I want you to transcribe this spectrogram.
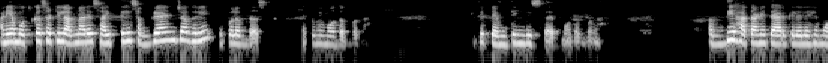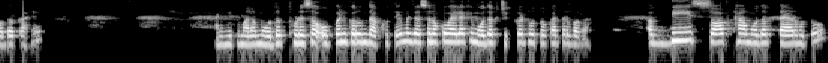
आणि या मोदकासाठी लागणारे साहित्य हे सगळ्यांच्या घरी उपलब्ध असतात तुम्ही मोदक बघा. किती टेम्पटिंग दिसत आहेत मोदक बघा. अगदी हाताने तयार केलेले हे मोदक आहे. आणि मी तुम्हाला मोदक थोडस ओपन करून दाखवते. म्हणजे असं नको व्हायला की मोदक चिकट होतो का तर बघा. अगदी सॉफ्ट हा मोदक तयार होतो.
